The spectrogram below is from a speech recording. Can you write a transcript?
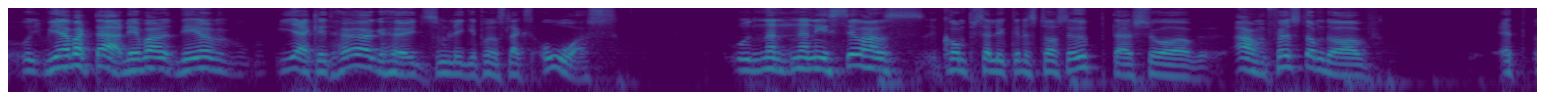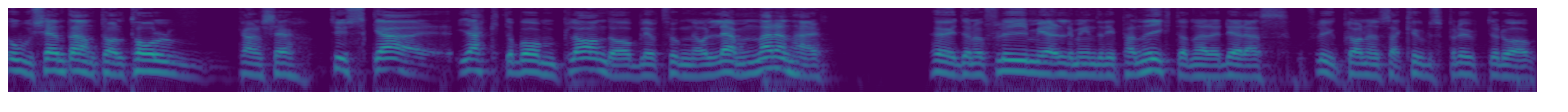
Och vi har varit där, det, var, det är en jäkligt hög höjd som ligger på en slags ås. Och när, när Nisse och hans kompisar lyckades ta sig upp där så anfölls de då av ett okänt antal, 12 kanske, tyska jakt och bombplan då blev tvungna att lämna den här höjden och fly mer eller mindre i panik då när deras flygplan, så kulsprutor då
